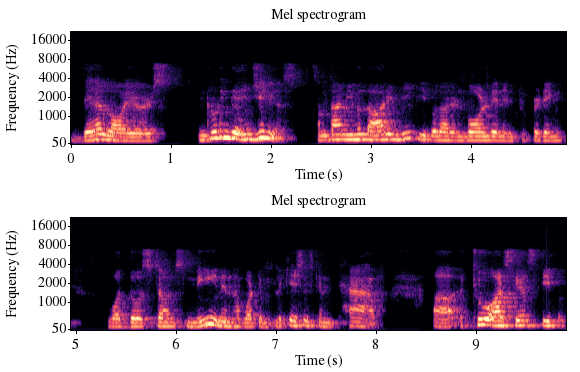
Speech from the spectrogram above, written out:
their lawyers, including the engineers. Sometimes even the R&D people are involved in interpreting what those terms mean and what implications can have uh, to our salespeople.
